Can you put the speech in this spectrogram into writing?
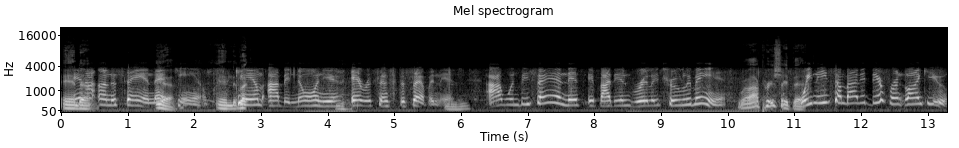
And, And uh, I understand that, yeah. Kim. And- but- Kim, I've been knowing you ever since the 70s. Mm-hmm. I wouldn't be saying this if I didn't really, truly mean it. well, I appreciate that. We need somebody different like you.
